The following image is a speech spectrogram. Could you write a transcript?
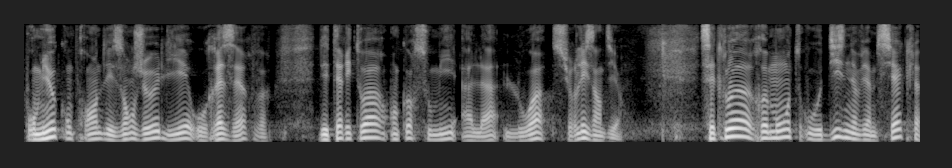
pour mieux comprendre les enjeux liés aux réserves des territoires encore soumis à la loi sur les Indiens. Cette loi remonte au 19e siècle,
